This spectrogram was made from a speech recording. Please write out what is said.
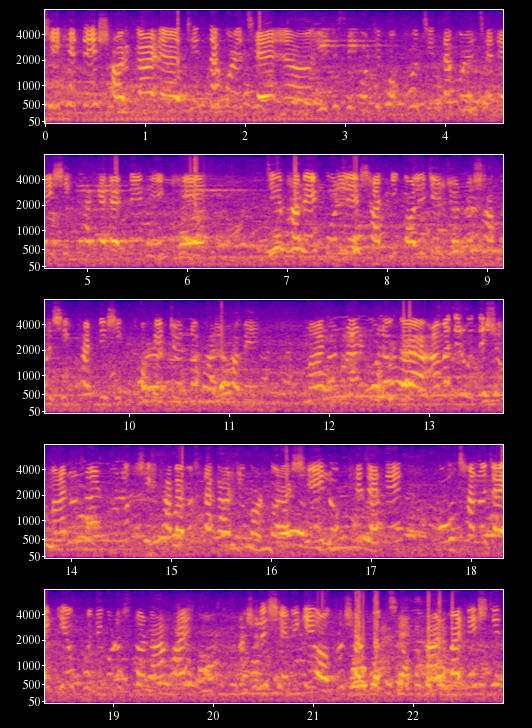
সেক্ষেত্রে সরকার চিন্তা ইউজিসি কর্তৃপক্ষ চিন্তা করেছে যে শিক্ষা ক্যাডারদের রেখে? যেভাবে করলে সাতটি কলেজের জন্য সকল শিক্ষার্থী শিক্ষকের জন্য ভালো হবে? মানোন্নয়নমূলক আমাদের উদ্দেশ্য মানোন্নয়নমূলক শিক্ষা ব্যবস্থা কার্যকর করা। সেই লক্ষ্যে যাতে পৌঁছানো যায়, কেউ ক্ষতিগ্রস্ত না হয়। আসলে সেদিকেই অগ্রসর হচ্ছে। বারবার নিশ্চিত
